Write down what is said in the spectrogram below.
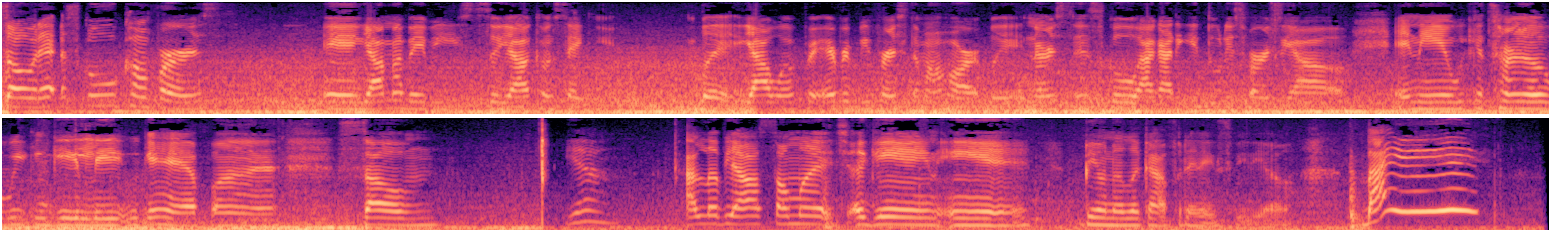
So that school come first, and y'all my babies, so y'all come second. But y'all will forever be first in my heart. But nursing school, I gotta get through this first, y'all. And then we can turn up, we can get lit, we can have fun. So, yeah. I love y'all so much again, and be on the lookout for the next video. Bye!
